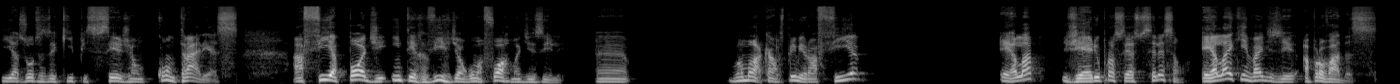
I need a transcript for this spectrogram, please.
e as outras equipes sejam contrárias, a FIA pode intervir de alguma forma, diz ele. É, vamos lá, Carlos. Primeiro, a FIA, ela gere o processo de seleção. Ela é quem vai dizer aprovadas.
